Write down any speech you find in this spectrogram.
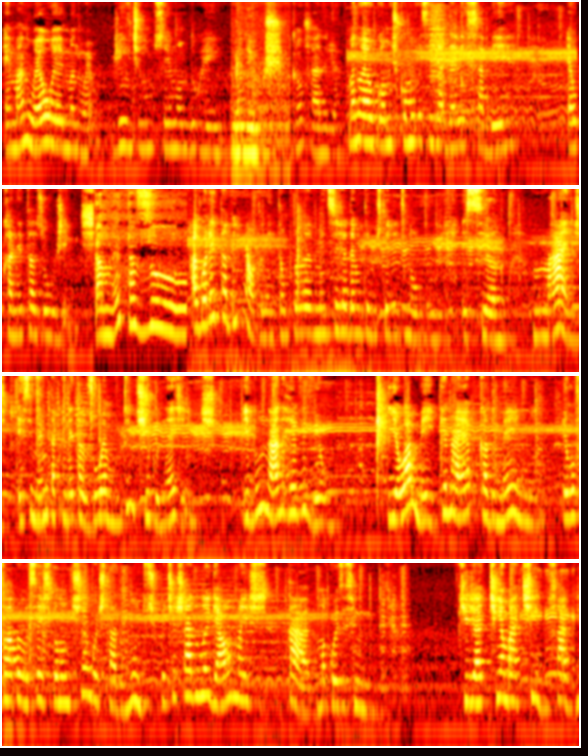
É Manuel ou é Emanuel? Gente, eu não sei o nome do rei. Meu Deus, cansada já. Manuel Gomes, como vocês já devem saber, é o Caneta Azul, gente. Caneta Azul! Agora ele tá bem alto, né? Então provavelmente vocês já devem ter visto ele de novo esse ano. Mas esse meme da Caneta Azul é muito antigo, né, gente? E do nada reviveu. E eu amei, porque na época do meme, eu vou falar pra vocês que eu não tinha gostado muito. Tipo, eu tinha achado legal, mas tá, uma coisa assim que já tinha batido, sabe?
